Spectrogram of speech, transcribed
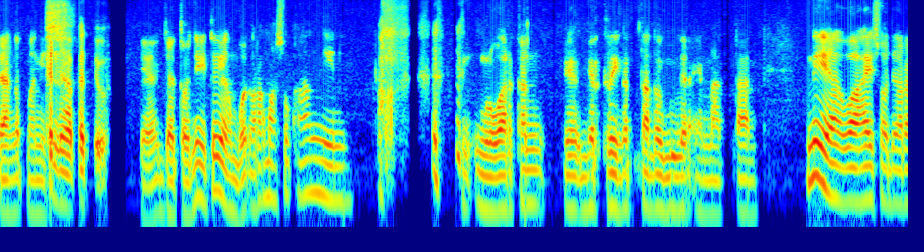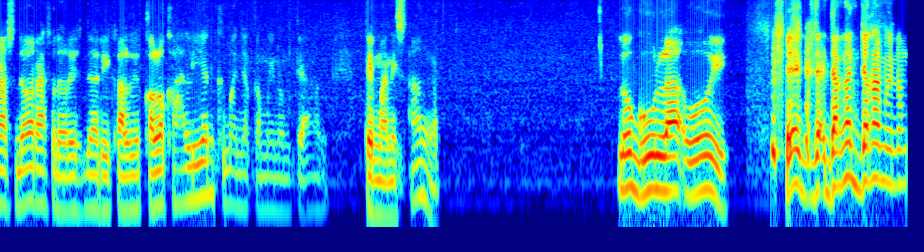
teh anget manis. Kenapa tuh? Ya jatuhnya itu yang buat orang masuk angin, mengeluarkan ya, biar keringetan atau biar enakan. Ini ya wahai saudara-saudara, saudari-saudari kalau kalau kalian kebanyakan minum teh teh manis anget, lo gula, woi. Ya j- jangan jangan minum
